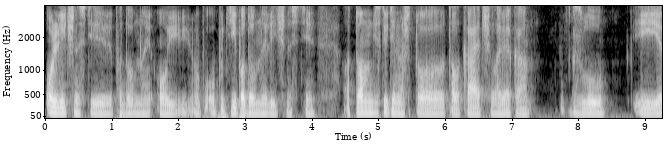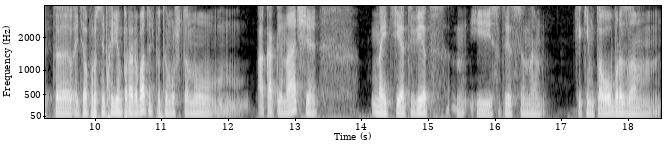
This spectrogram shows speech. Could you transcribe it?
о личности подобной, о, о пути подобной личности, о том действительно, что толкает человека к злу. И это, эти вопросы необходимо прорабатывать, потому что, ну, а как иначе найти ответ и, соответственно, каким-то образом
